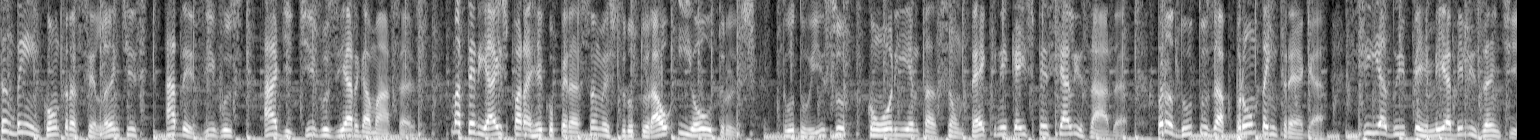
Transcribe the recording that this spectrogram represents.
Também encontra selantes, adesivos, aditivos e argamassas, materiais para recuperação estrutural e outros. Tudo isso com orientação técnica especializada. Produtos à pronta entrega. Cia do Hipermeabilizante.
